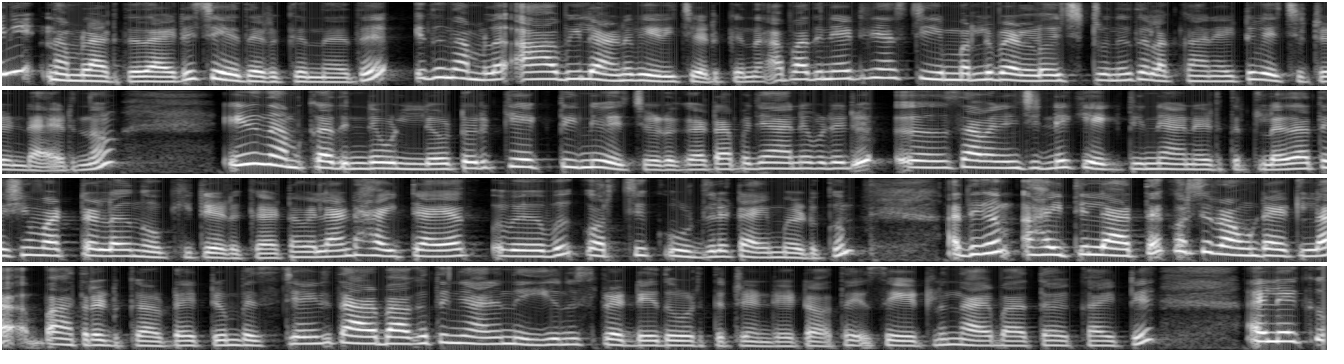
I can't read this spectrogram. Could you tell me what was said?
ഇനി നമ്മൾ അടുത്തതായിട്ട് ചെയ്തെടുക്കുന്നത് ഇത് നമ്മൾ ആവിയിലാണ് വേവിച്ചെടുക്കുന്നത്. അപ്പോൾ അതിനായിട്ട് ഞാൻ സ്റ്റീമറിൽ വെള്ളം ഒഴിച്ചിട്ടൊന്ന് തിളക്കാനായിട്ട് വെച്ചിട്ടുണ്ടായിരുന്നു. ഇനി നമുക്ക് അതിന്റെ ഉള്ളിലോട്ട് ഒരു കേക്ക് ടിന്ന് വെച്ച് കൊടുക്കാം കേട്ടോ. അപ്പോൾ ഞാനിവിടെ ഒരു സെവൻ ഇഞ്ചിന്റെ കേക്ക് ടിന്നാണ് എടുത്തിട്ടുള്ളത്. അത്യാവശ്യം വട്ടുള്ളത് നോക്കിയിട്ട് എടുക്കുക കേട്ടോ. വല്ലാണ്ട് ഹൈറ്റായ വേവ് കുറച്ച് കൂടുതൽ ടൈം എടുക്കും. അധികം ഹൈറ്റ് ഇല്ലാത്ത കുറച്ച് റൗണ്ട് ആയിട്ടുള്ള പാത്രം എടുക്കാം കേട്ടോ. ഏറ്റവും ബെസ്റ്റ് അതിന്റെ താഴ്ഭാഗത്ത് ഞാൻ നെയ്യൊന്ന് സ്പ്രെഡ് ചെയ്ത് കൊടുത്തിട്ടുണ്ട് കേട്ടോ. സൈഡിലും താഴ്ഭാഗത്തൊക്കെ ആയിട്ട് അതിലേക്ക്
